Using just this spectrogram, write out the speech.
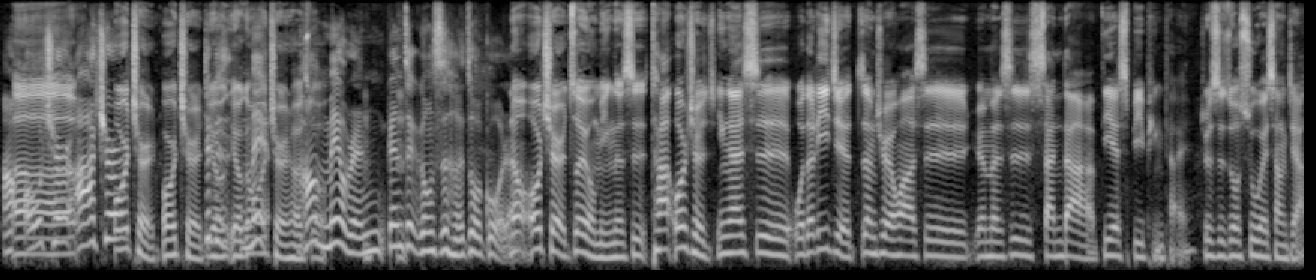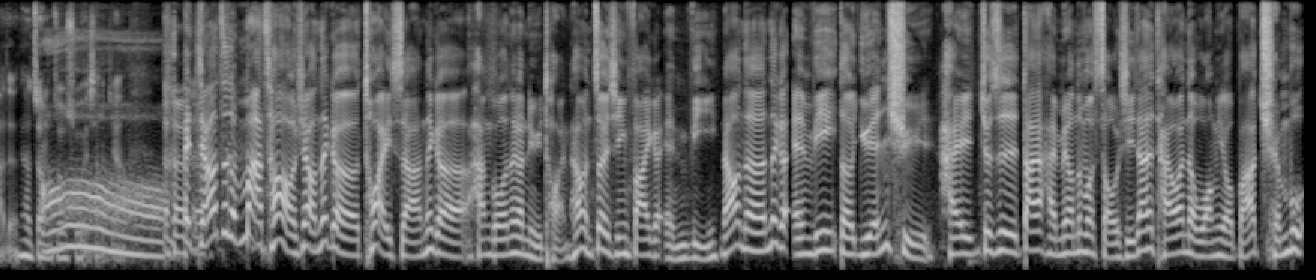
啊，Orchard Archer Orchard Orchard 这个有有跟没 Orchard 合作。好像没有人跟这个公司合作过的。然后 Orchard 最有名的是，他 Orchard 应该是我的理解正确的话是原本是三大 DSP 平台，就是做数位上架的，他专门做数位上架。哦，哎，讲到这个骂超好笑，那个 Twice 啊，那个韩国那个女团，他们最新发一个 MV，然后呢，那个 MV 的原曲还就是大家还没有那么熟悉，但是台湾的网友把它全部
